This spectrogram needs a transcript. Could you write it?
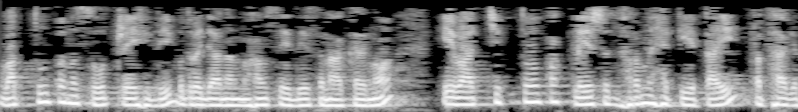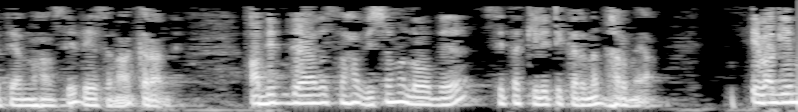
වත්තුපම සූත්‍රයේදී බුදුරජාණන් වහන්සේ දේශනා කරනවා ඒවා චිත්තෝපක්ලේශ ධර්ම හැටියටයි තථාගතයන් වහන්සේ දේශනා කරන්නේ. අවිද්‍යාව සහ විෂම ලෝභය සිත කිලිටි කරන ධර්මයක්. ඒ වගේම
